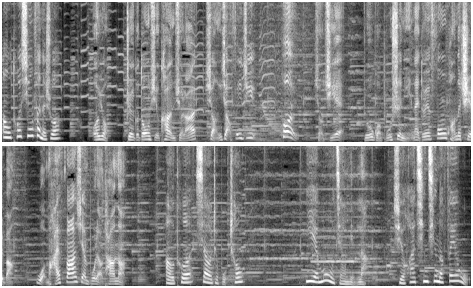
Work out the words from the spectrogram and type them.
奥托兴奋地说：“哎呦，这个东西看起来像一架飞机！嘿，小奇，如果不是你那堆疯狂的翅膀，我们还发现不了它呢。”奥托笑着补充。夜幕降临了，雪花轻轻地飞舞。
